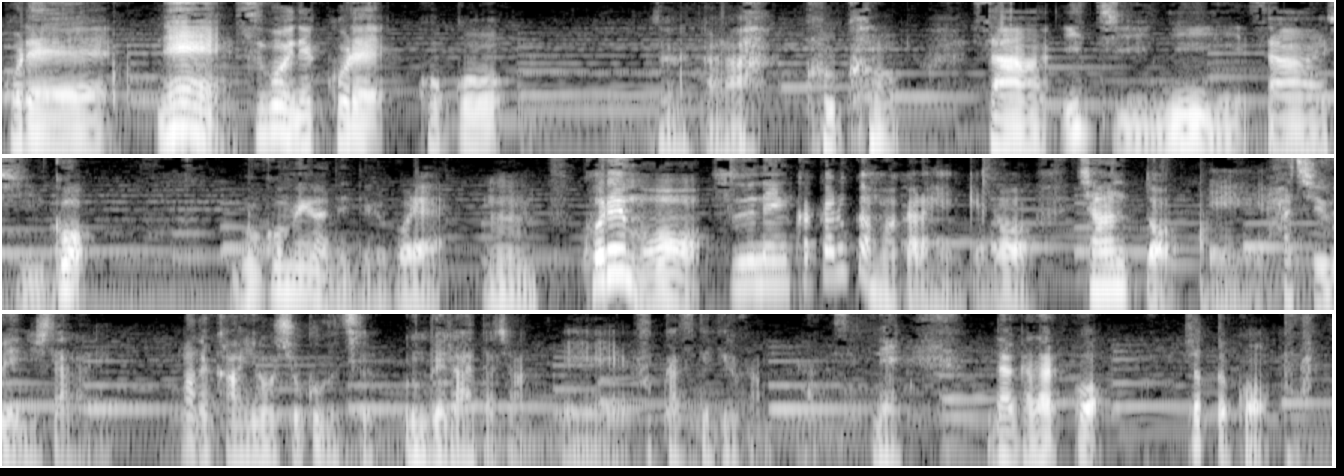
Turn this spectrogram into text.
これ、ねすごいね、これ、ここ、それから、ここ、3、1、2、3、4、5。5個目が出てる、これ。うん。これも、数年かかるかもわからへんけど、ちゃんと、えー、鉢植えにしたらね、まだ観葉植物、ウンベラータちゃん、えー、復活できるかもしれませんね。だから、こう、ちょっとこう、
